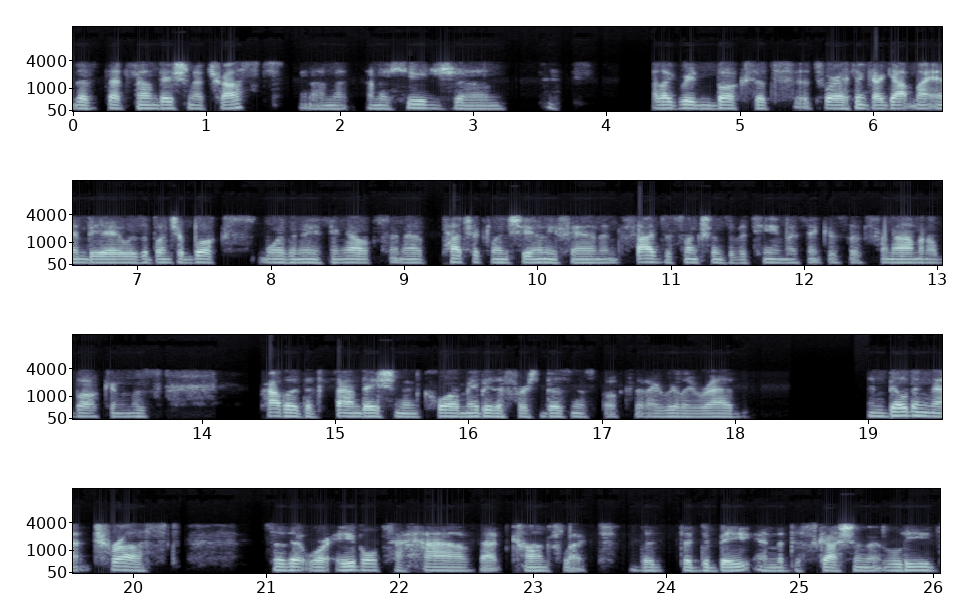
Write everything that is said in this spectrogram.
that that foundation of trust. You know, I'm a I'm a huge um, I like reading books. It's it's where I think I got my MBA was a bunch of books more than anything else. And a Patrick Lencioni fan. And Five Dysfunctions of a Team I think is a phenomenal book and was probably the foundation and core, maybe the first business book that I really read. And building that trust so that we're able to have that conflict, the, the debate and the discussion that leads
